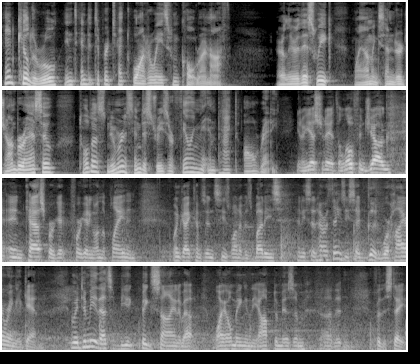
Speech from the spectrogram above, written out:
and killed a rule intended to protect waterways from coal runoff. Earlier this week, Wyoming Senator John Barrasso told us numerous industries are feeling the impact already. You know, yesterday at the Loaf and Jug in Casper, before getting on the plane, and one guy comes in, sees one of his buddies, and he said, How are things? He said, Good, we're hiring again. I mean, to me, that's a big, big sign about Wyoming and the optimism uh, that, for the state.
